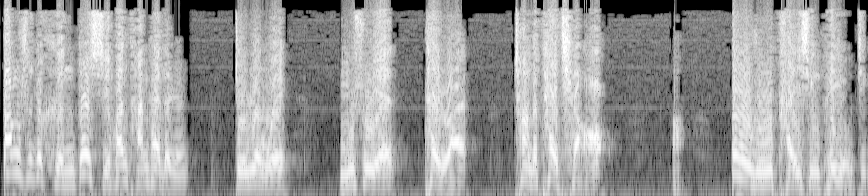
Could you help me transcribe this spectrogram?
当时就很多喜欢谭派的人，就认为余叔岩太软，唱的太巧，啊，不如谭鑫培有劲。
